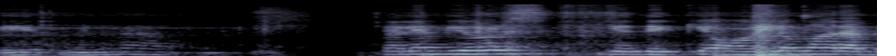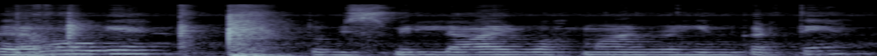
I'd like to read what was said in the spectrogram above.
एक मिनट में चलें व्यूअर्स ये देखिए ऑयल हमारा गर्म हो गया। तो बिस्मिल्लाहिर्रहमानिर्रहीम करते हैं।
